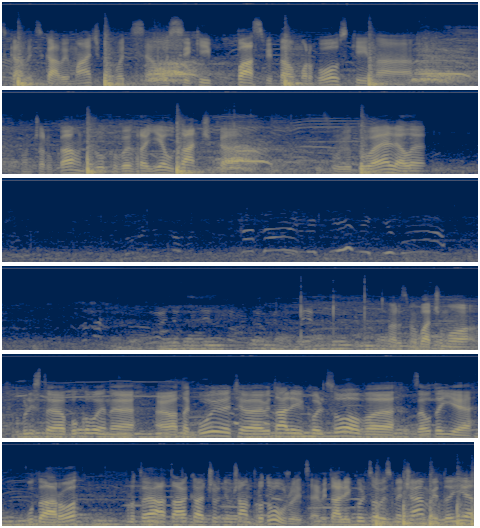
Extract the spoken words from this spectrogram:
Цікавий, цікавий матч. Поводиться. Ось який пас віддав Морговський на Гончарука. Гончарук виграє у танчика свою дуель, але. Зараз ми бачимо, футболісти Буковини е, атакують. Е, Віталій Кольцов е, завдає удару. Проте атака чернівчан продовжується. Віталій Кольцов із м'ячем віддає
